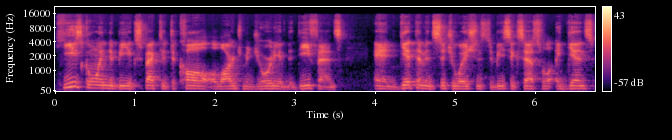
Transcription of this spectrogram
He's going to be expected to call a large majority of the defense and get them in situations to be successful against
